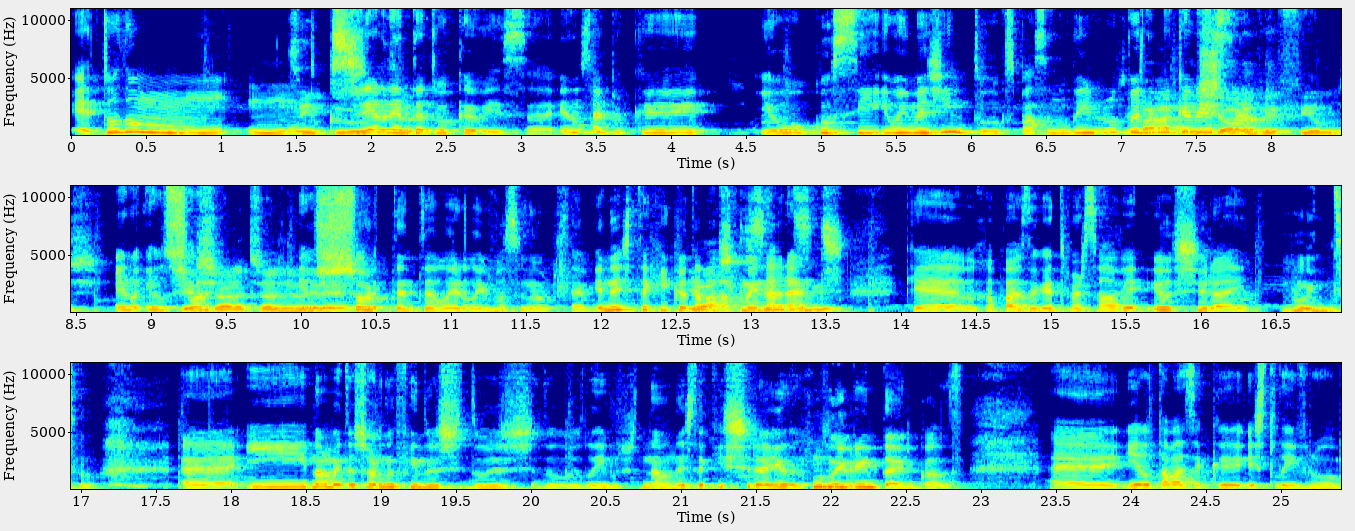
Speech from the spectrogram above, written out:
é todo um, um mundo Sim, que se gera dentro da tua cabeça. Eu não sei porque eu consigo, eu imagino tudo o que se passa no livro depois na minha cabeça. chora a ver filmes. Eu, eu Eu choro choro, tu choras a ver. Eu choro tanto a ler livros, você não percebe. Eu neste aqui que eu Eu estava a recomendar sim, antes, sim. que é o rapaz do Gato de Varsóvia, eu chorei muito. Ah, e normalmente eu choro no fim dos, dos, dos livros. Não, neste aqui chorei o livro inteiro, quase. Ah, e ele estava a dizer que este livro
